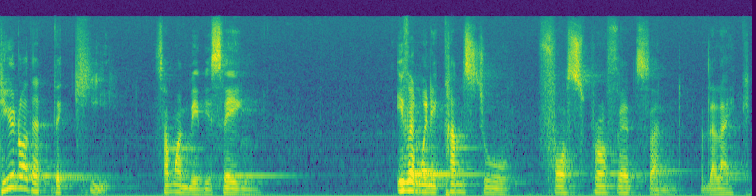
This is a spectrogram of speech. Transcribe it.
Do you know that the key? Someone may be saying, even when it comes to false prophets and the like,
